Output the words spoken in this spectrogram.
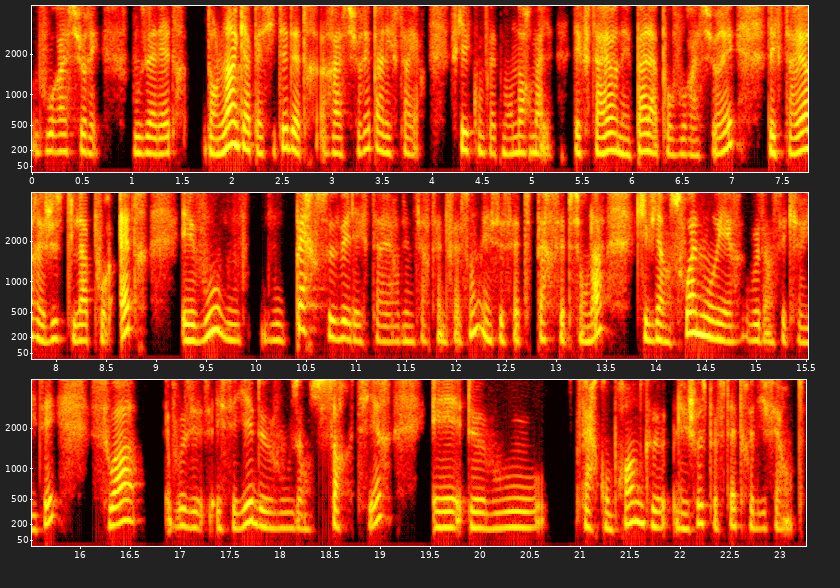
vous rassurer. Vous allez être dans l'incapacité d'être rassuré par l'extérieur, ce qui est complètement normal. L'extérieur n'est pas là pour vous rassurer, l'extérieur est juste là pour être, et vous, vous, percevez l'extérieur d'une certaine façon, et c'est cette perception-là qui vient soit nourrir vos insécurités, soit vous essayez de vous en sortir et de vous faire comprendre que les choses peuvent être différentes.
